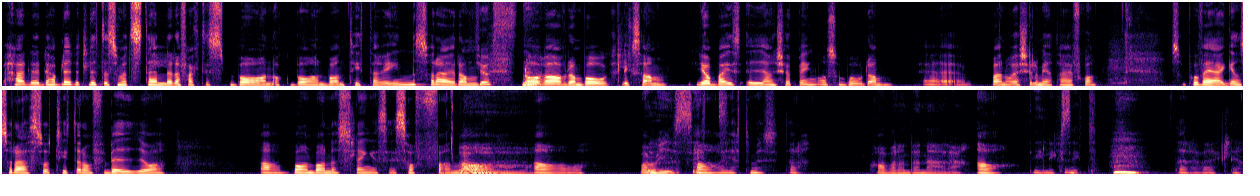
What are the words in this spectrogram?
här, det, det har blivit lite som ett ställe där faktiskt barn och barnbarn tittar in. Sådär. De, Just det. några av dem bor liksom, jobbar i, i Jönköping och så bor de eh, bara några kilometer härifrån. Så på vägen så, där, så tittar de förbi och ja, barnbarnen slänger sig i soffan. Och, Ja, ja, och, vad mysigt. Ja, jättemysigt. Där. Ha varandra nära. Ja, Det är lyxigt. det är det verkligen.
